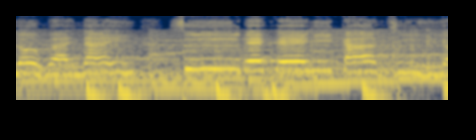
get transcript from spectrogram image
のはない。すべてに勝つよ。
